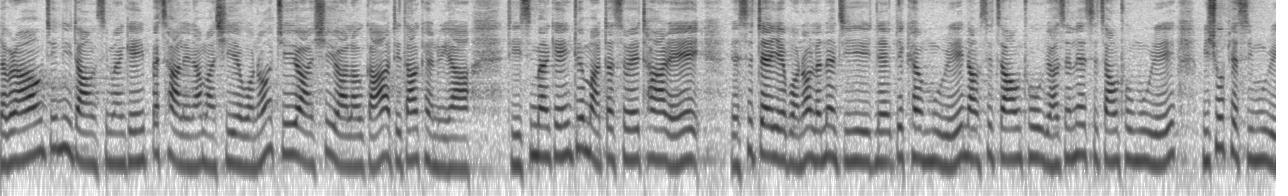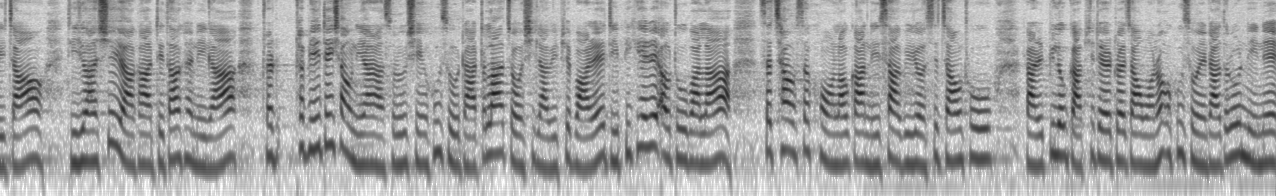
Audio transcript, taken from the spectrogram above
လဘရောင်းချင်းနီတောင်စီမံကိန်းပတ်ချလင်နားမှာရှိရဲပေါ့နော်ကြေးရွာရှစ်ရွာလောက်ကဒေသခံတွေဟာဒီစီမံကိန်းအတွင်းမှာတက်ဆွဲထားတဲ့စစ်တပ်ရဲ့ပေါ့နော်လက်နက်ကြီးနဲ့ပစ်ခတ်မှုတွေနောက်စစ်ကြောင်းထိုးရွာစင်လက်စစ်ကြောင်းထိုးမှုတွေမိရှို့ဖျက်ဆီးမှုတွေကြောင့်ဒီရွာရှစ်ရွာကဒေသခံတွေကထွက်ပြေးတိတ်ရှောင်နေရတာဆိုလို့ရှိရင်အခုဆိုတာတလားကျော်ရှိလာပြီဖြစ်ပါတယ်ဒီပြီးခဲ့တဲ့အောက်တိုဘာလ16 19လောက်ကနေစပြီးတော့စစ်ကြောင်းထိုးဒါတွေပြုလုပ်တာဖြစ်တဲ့အတွက်ကြောင့်ပေါ့နော်အခုဆိုရင်ဒါတို့အနေနဲ့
